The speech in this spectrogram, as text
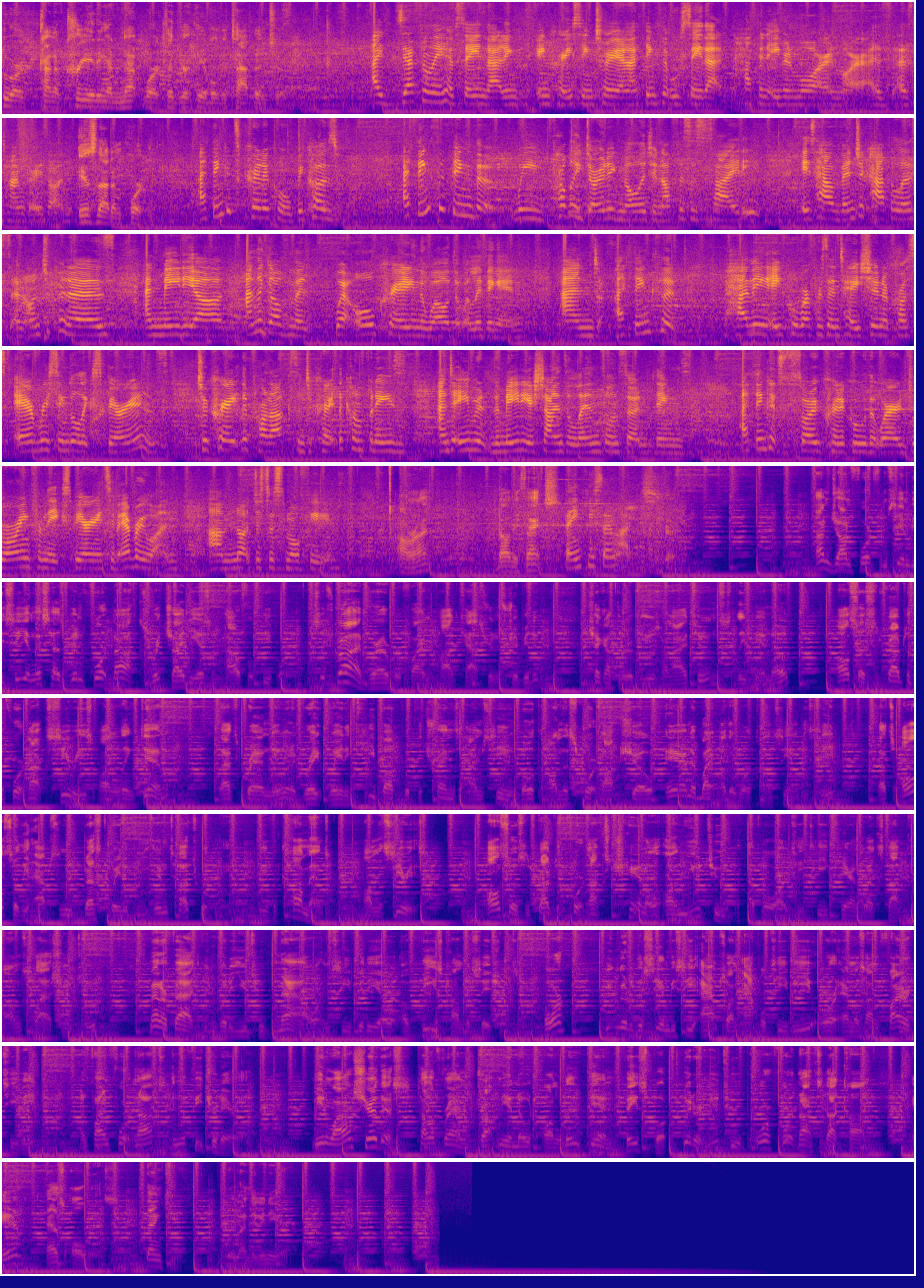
who are kind of creating a network that you're able to tap into? I definitely have seen that in- increasing too, and I think that we'll see that happen even more and more as, as time goes on. Is that important? I think it's critical because I think the thing that we probably don't acknowledge enough as a society is how venture capitalists and entrepreneurs and media and the government, we're all creating the world that we're living in. And I think that having equal representation across every single experience to create the products and to create the companies and to even the media shines a lens on certain things. I think it's so critical that we're drawing from the experience of everyone, um, not just a small few. All right. Melanie, thanks. Thank you so much. Okay. I'm Jon Fortt from CNBC, and this has been Fortt Knox Rich Ideas and Powerful People. Subscribe wherever fine podcasts are distributed. Check out the reviews on iTunes. Leave me a note. Also, subscribe to the Fortt Knox series on LinkedIn. That's brand new and a great way to keep up with the trends I'm seeing both on this Fortt Knox show and in my other work on CNBC. That's also the absolute best way to be in touch with me. Leave a comment on the series. Also, subscribe to the Fortt Knox channel on YouTube, F-O-R-T-T-K-N-O-X.com slash YouTube. Matter of fact, you can go to YouTube now and see video of these conversations. Or you can go to the CNBC apps on Apple TV or Amazon Fire TV and find Fortt Knox in the featured area. Meanwhile, share this, tell a friend, drop me a note on LinkedIn, Facebook, Twitter, YouTube, or ForttKnox.com. And as always, thank you for lending an ear.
